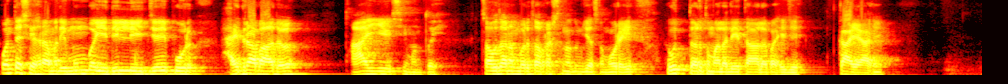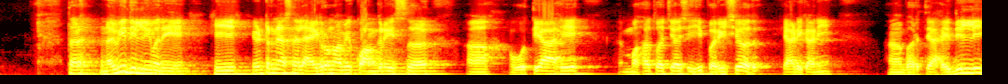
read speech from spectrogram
कोणत्या शहरामध्ये? Mumbai Delhi Jaipur Hyderabad? I A C म्हणतोय. चौदा नंबरचा प्रश्न तुमच्यासमोर आहे. उत्तर तुम्हाला देता आलं पाहिजे. काय आहे? तर नवी दिल्लीमध्ये ही इंटरनॅशनल ॲग्रोनॉमिक काँग्रेस होते आहे. महत्वाची अशी ही परिषद या ठिकाणी भरते आहे. दिल्ली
